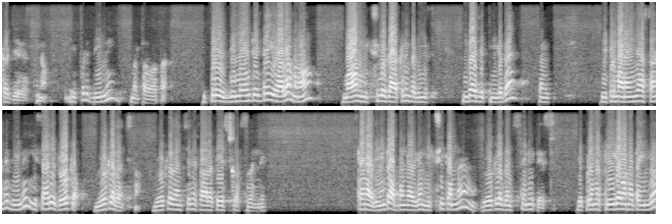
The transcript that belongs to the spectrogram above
కట్ చేసేస్తున్నాం. ఇప్పుడు దీన్ని మన తర్వాత. ఇప్పుడు దీనిలో ఏంటంటే ఇవాళ మనం మామూలు మిక్సీలో కాకుండా ఇంతకు మిక్స్ ఇంకా చెప్పింది కదా ఇప్పుడు మనం ఏం చేస్తామంటే దీన్ని ఈసారి రోట్లో రోట్లో దంచుతాం. రోట్లో దంచితే చాలా టేస్ట్గా వస్తుందండి. కానీ అదేంటో అర్థం కాదు కానీ మిక్సీ కన్నా రోట్లో దంచితేనే టేస్ట్ ఎప్పుడైనా ఫ్రీగా ఉన్న టైంలో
